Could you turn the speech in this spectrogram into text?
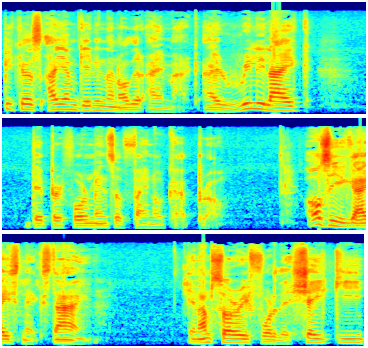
because I am getting another iMac. I really like the performance of Final Cut Pro. I'll see you guys next time and I'm sorry for the shaky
